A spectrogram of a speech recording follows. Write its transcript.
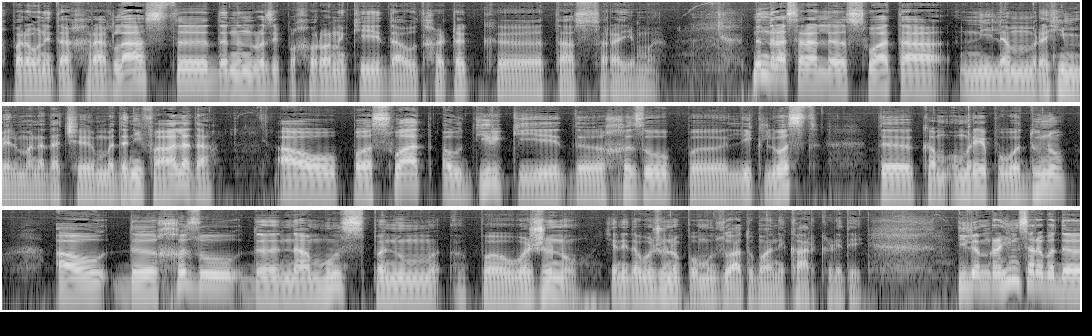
خبرونه ته خراغلاست د نن ورځې په خبرونه کې داوود خټک تاسو سره یم نن راسره له سواته نیلم رحیم مېلمنه ده چې مدني فعاله ده او په سوات او دیر کې یې د ښځو په لیک لوست د کم عمرۍ په ودونو او د ښځو د ناموس په نوم په وژنو یعنی د وژنو په موضوعاتو باندې کار کړی دی نیلم رحیم سره به د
